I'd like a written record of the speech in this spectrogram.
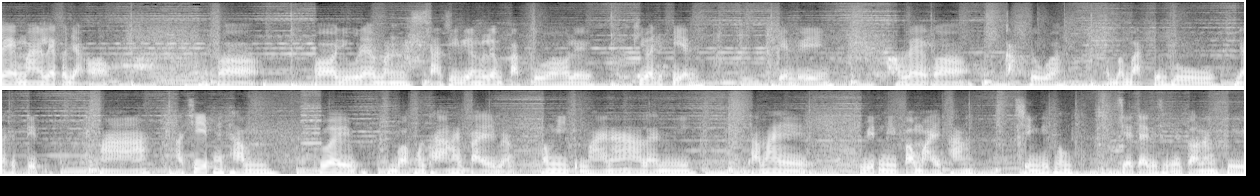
แรกมาแรกก็อยากออก แล้วก็ พออยู่ได้มันสามสี่เดือนเริ่มปรับตัวก็เลย คิดว่าจะเปลี่ยนเปลี่ยนตัวเองตอนแรกก็กักตัวบำบัดฟื้นฟูยาเสพติด หาอาชีพให้ทำช่วยบอกคนทางให้ไปแบบต้องมีจุดหมายนะอะไรนี้ทำให้ชีวิตมีเป้าหมายครั้ง สิ่งที่ผมเสียใจที่สุดในตอนนั้นคือ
